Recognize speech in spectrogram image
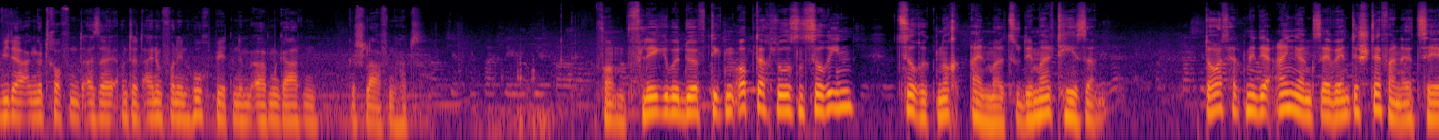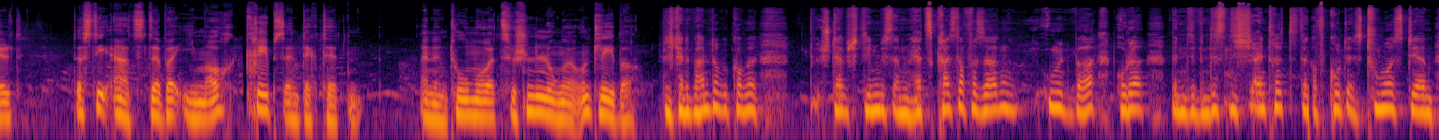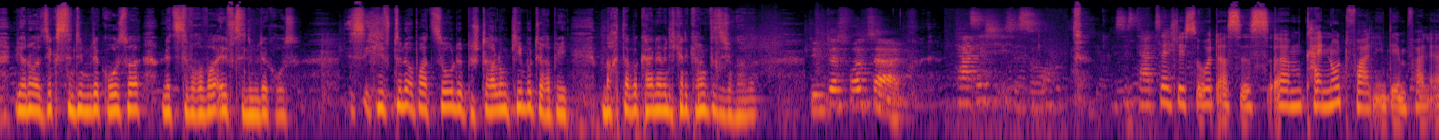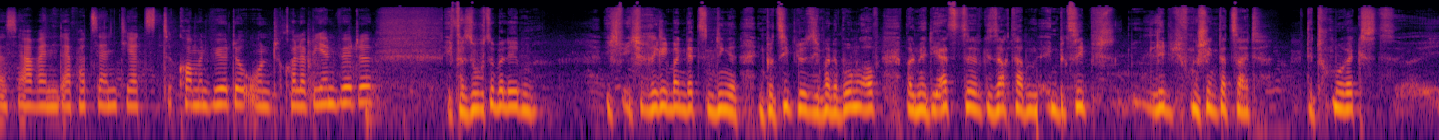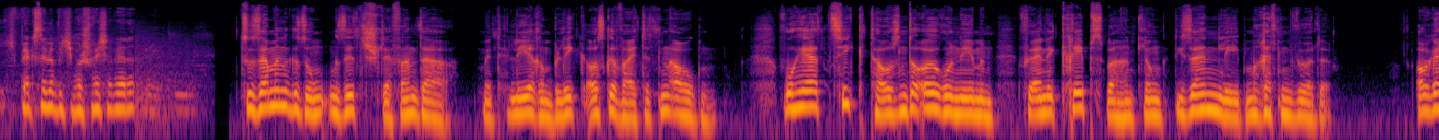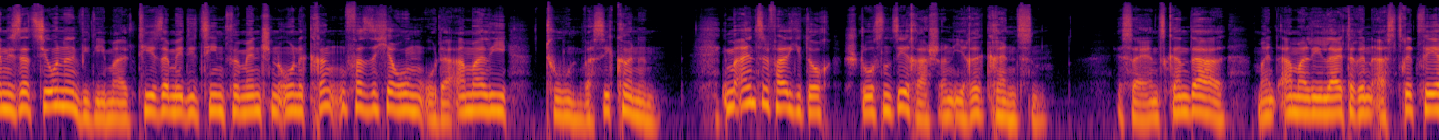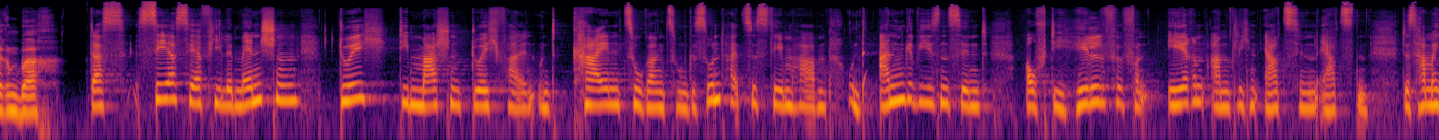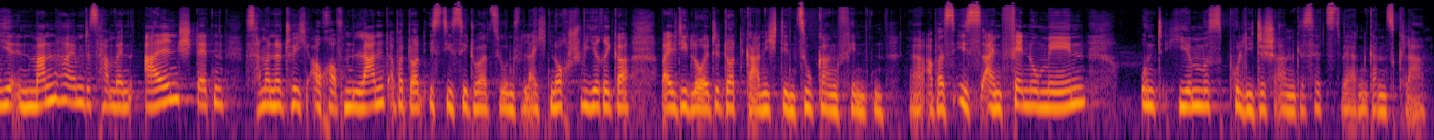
wieder angetroffen, als er unter einem von den Hochbeeten im Urban Garden geschlafen hat. Vom pflegebedürftigen Obdachlosen Sorin zurück noch einmal zu den Maltesern. Dort hat mir der eingangs erwähnte Stefan erzählt, dass die Ärzte bei ihm auch Krebs entdeckt hätten. Einen Tumor zwischen Lunge und Leber. Wenn ich keine Behandlung bekomme, sterbe ich demnächst an Herz-Kreislauf-Versagen unmittelbar. Oder wenn, wenn das nicht eintritt, dann aufgrund eines Tumors, der im Januar 6 cm groß war und letzte Woche war 11 cm groß. Es hilft nur eine Operation, eine Bestrahlung, Chemotherapie. Macht aber keiner, wenn ich keine Krankenversicherung habe. Stimmt das, Frau Zahl? Tatsächlich ist es so. Es ist tatsächlich so, dass es ähm, kein Notfall in dem Fall ist. Ja, wenn der Patient jetzt kommen würde und kollabieren würde. Ich versuche zu überleben. Ich, ich regle meine letzten Dinge. Im Prinzip löse ich meine Wohnung auf, weil mir die Ärzte gesagt haben, im Prinzip lebe ich auf geschenkter Zeit. Der Tumor wächst. Ich merke selber, wie ich immer schwächer werde. Zusammengesunken sitzt Stefan da, mit leerem Blick aus geweiteten Augen. Woher zigtausende Euro nehmen für eine Krebsbehandlung, die sein Leben retten würde? Organisationen wie die Malteser Medizin für Menschen ohne Krankenversicherung oder Amali tun, was sie können. Im Einzelfall jedoch stoßen sie rasch an ihre Grenzen. Es sei ein Skandal, meint Amali-Leiterin Astrid Fehrenbach. Dass sehr, sehr viele Menschen durch die Maschen durchfallen und keinen Zugang zum Gesundheitssystem haben und angewiesen sind auf die Hilfe von ehrenamtlichen Ärztinnen und Ärzten. Das haben wir hier in Mannheim, das haben wir in allen Städten, das haben wir natürlich auch auf dem Land, aber dort ist die Situation vielleicht noch schwieriger, weil die Leute dort gar nicht den Zugang finden. Ja, aber es ist ein Phänomen und hier muss politisch angesetzt werden, ganz klar.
